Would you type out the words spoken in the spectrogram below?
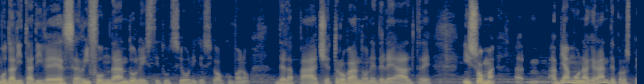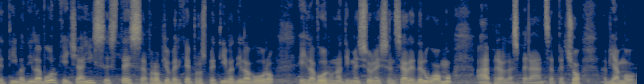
modalità diverse, rifondando le istituzioni che si occupano della pace, trovandone delle altre. Insomma, eh, abbiamo una grande prospettiva di lavoro che già in se stessa, proprio perché prospettiva di lavoro e il lavoro è una dimensione essenziale dell'uomo, apre alla speranza. Perciò abbiamo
